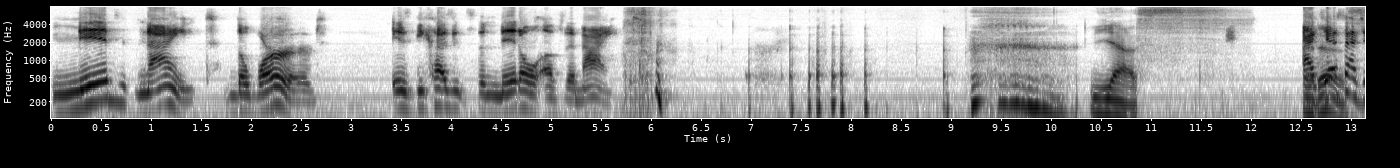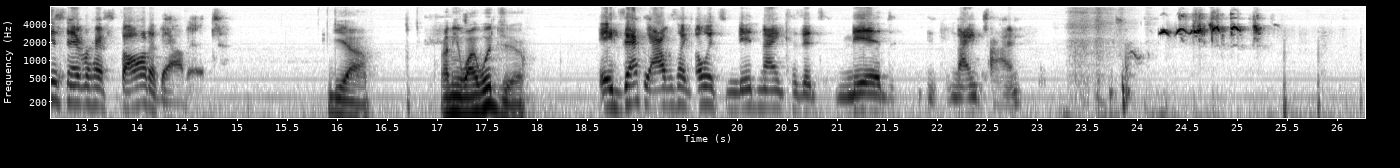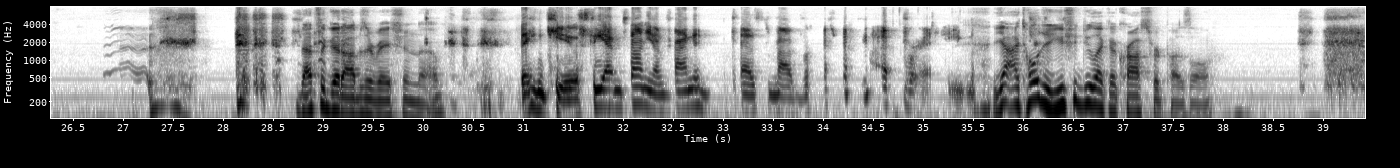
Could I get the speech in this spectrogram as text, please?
Midnight, the word, is because it's the middle of the night. Yes. I It guess I just never have thought about it. Yeah. I mean, why would you? Exactly. I was like, oh, it's midnight because it's mid nighttime. That's a good observation, though. Thank you. See, I'm telling you, I'm trying to test my brain. my brain. Yeah, I told you you should do like a crossword puzzle.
